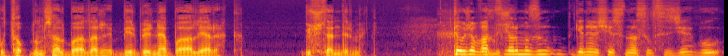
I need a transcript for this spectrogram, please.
bu toplumsal bağları birbirine bağlayarak güçlendirmek. Bir hocam Onun için- vakıflarımızın genel şeysi nasıl sizce? Bu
